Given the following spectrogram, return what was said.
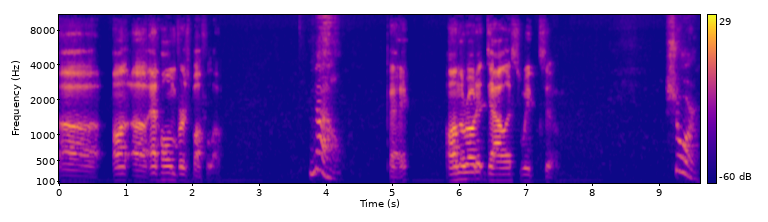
uh, on uh, at home versus Buffalo. No, Okay, on the road at Dallas, week two. sure,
